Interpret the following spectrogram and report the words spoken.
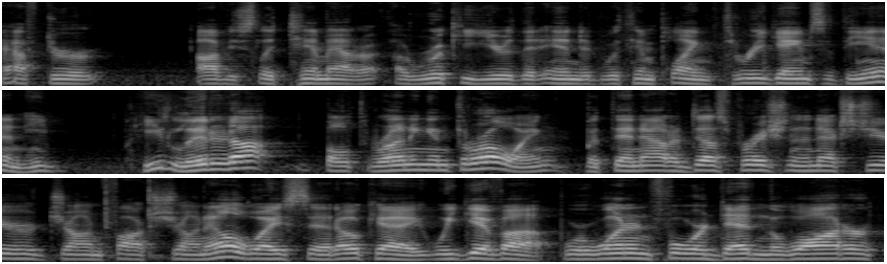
after obviously Tim had a, a, rookie year that ended with him playing three games at the end, he he lit it up, both running and throwing. But then, out of desperation, the next year, John Fox, John Elway said, "Okay, we give up. We're one and four, dead in the water.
